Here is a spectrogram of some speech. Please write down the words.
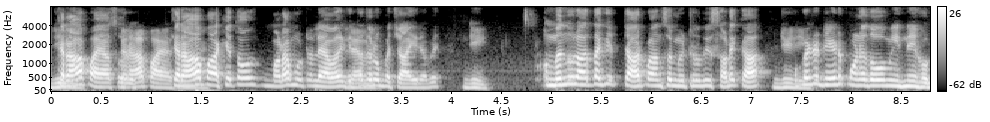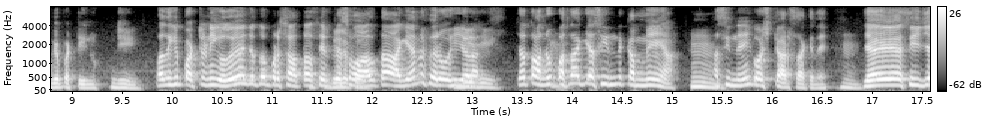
ਜੀ, ਕਰਾਹ ਪਾਇਆ ਸੋਰੀ ਕਰਾ ਪਾ ਕੇ ਤਾਂ ਮਾੜਾ ਮੋਟਾ ਲੈਵਲ ਕੀਤਾ। ਚਲੋ ਬਚਾ ਹੀ ਰਵੇ। ਜੀ। ਉਹ ਮੈਨੂੰ ਲੱਗਦਾ ਕਿ 4-500 ਮੀਟਰ ਦੀ ਸੜਕ ਆ। ਉਹ ਕਹਿੰਦੇ ਡੇਢ ਪੌਣੇ 2 ਮਹੀਨੇ ਹੋ ਗਏ ਪੱਟੀ ਨੂੰ। ਜੀ। ਮਤਲਬ ਕਿ ਪੱਟਣੀ ਉਦੋਂ ਆ ਜਦੋਂ ਬਰਸਾਤਾਂ ਸਿਰ ਤੇ। ਸਵਾਲ ਤਾਂ ਆ ਗਿਆ ਨਾ ਫਿਰ ਉਹੀ ਵਾਲਾ। ਜੀ। ਜਦ ਤੁਹਾਨੂੰ ਪਤਾ ਕਿ ਅਸੀਂ ਨਿਕੰਮੇ ਆ ਅਸੀਂ ਨਹੀਂ ਕੁਝ ਕਰ ਸਕਦੇ। ਜੇ ਅਸੀਂ ਜੇ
